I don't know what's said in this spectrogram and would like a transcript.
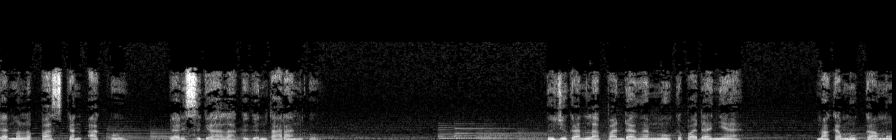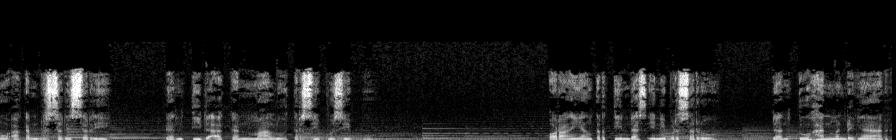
dan melepaskan aku dari segala kegentaranku. Tujukanlah pandanganmu kepadanya, maka mukamu akan berseri-seri dan tidak akan malu tersipu-sipu. Orang yang tertindas ini berseru, dan Tuhan mendengar,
